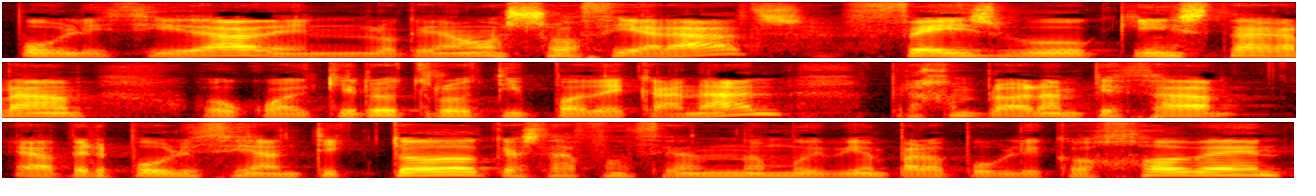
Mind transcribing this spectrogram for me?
publicidad en lo que llamamos social ads, Facebook, Instagram o cualquier otro tipo de canal. Por ejemplo, ahora empieza a haber publicidad en TikTok que está funcionando muy bien para el público joven,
